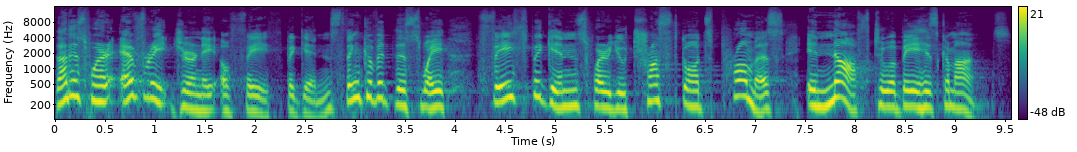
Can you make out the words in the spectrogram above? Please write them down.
That is where every journey of faith begins. Think of it this way faith begins where you trust God's promise enough to obey his commands.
